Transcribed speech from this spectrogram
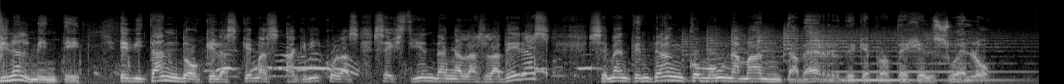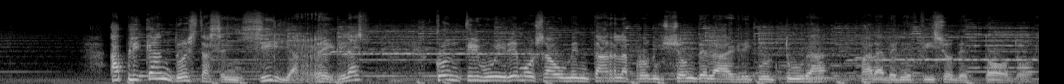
Finalmente, evitando que las quemas agrícolas se extiendan a las laderas, se mantendrán como una manta verde que protege el suelo. Aplicando estas sencillas reglas, contribuiremos a aumentar la producción de la agricultura para beneficio de todos.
